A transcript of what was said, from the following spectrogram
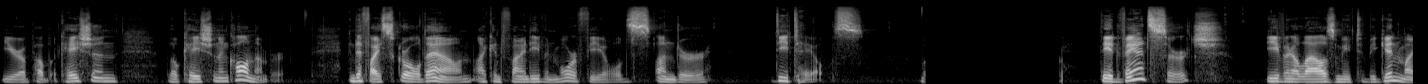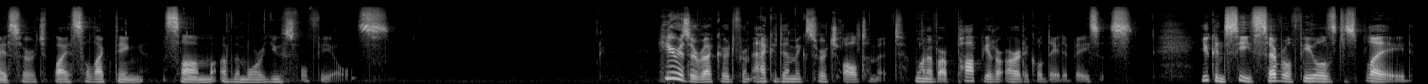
year of publication, location, and call number. And if I scroll down, I can find even more fields under Details. The advanced search even allows me to begin my search by selecting some of the more useful fields. Here is a record from Academic Search Ultimate, one of our popular article databases. You can see several fields displayed,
